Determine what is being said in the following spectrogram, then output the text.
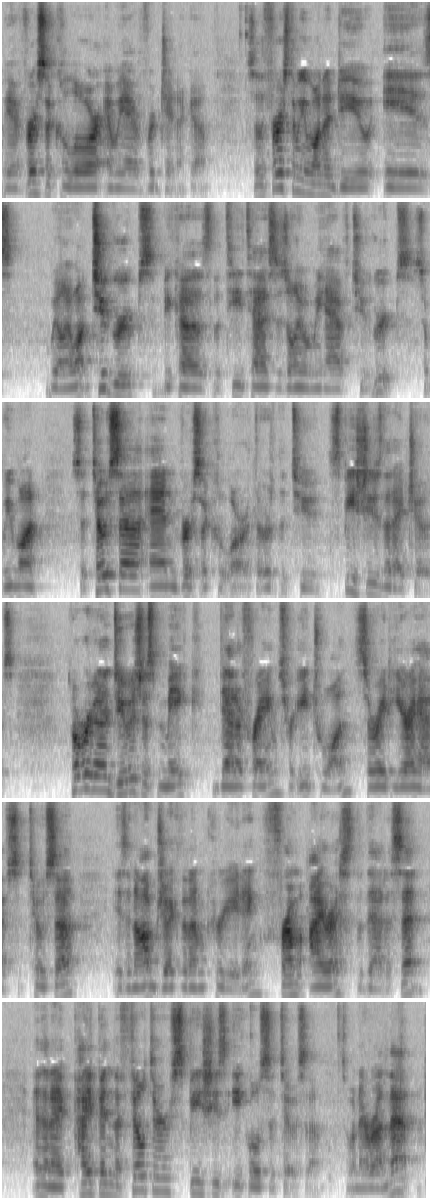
we have versicolor, and we have virginica. So the first thing we want to do is we only want two groups because the t-test is only when we have two groups. So we want Setosa and versicolor. Those are the two species that I chose. So what we're going to do is just make data frames for each one. So right here I have Setosa is an object that I'm creating from iris, the data set, and then I pipe in the filter species equals Setosa. So when I run that,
